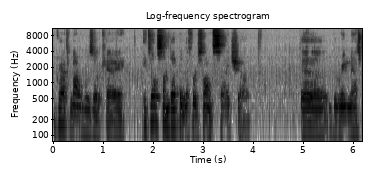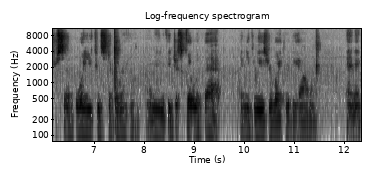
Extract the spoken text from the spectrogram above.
The graphic novel was okay. It's all summed up in the first song, Sideshow, that uh, the ringmaster said, boy, you can stick around. I mean, if you just go with that, then you can ease your way through the album. And it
